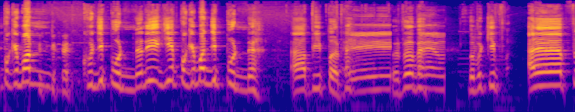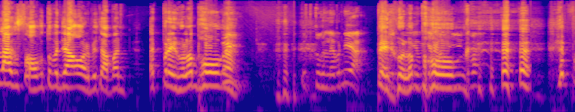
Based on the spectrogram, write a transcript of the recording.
โปเกมอนคนญี่ปุ่นอันนี้ยี่โปเกมอนญี่ปุ่นนะอ่าพี่เปิดไหม เปิดเพิ่มไหม ตัวเมื่อกี้เออร่างสองตัวปัญญาอ่อนไปจับมันไอ้เปรตหัวลำโพงอะตัวอะไรวะเนี่ยเปรตหัวลำโพงไป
